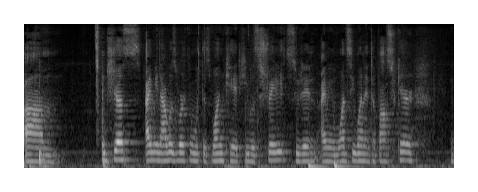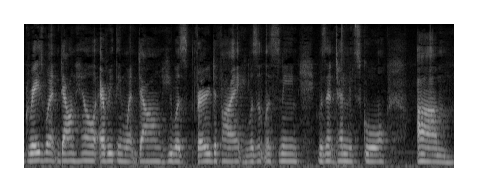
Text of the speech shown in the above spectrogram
Um, just, I mean, I was working with this one kid. He was a straight A student. I mean, once he went into foster care, grades went downhill. Everything went down. He was very defiant. He wasn't listening. He wasn't attending school. Um,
